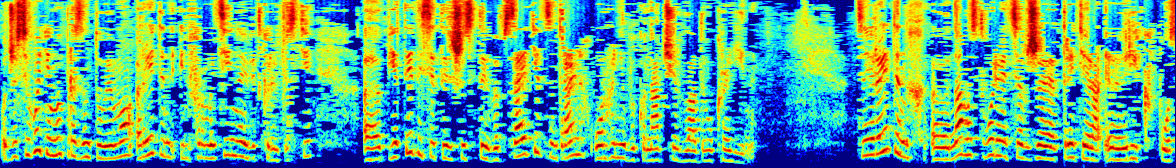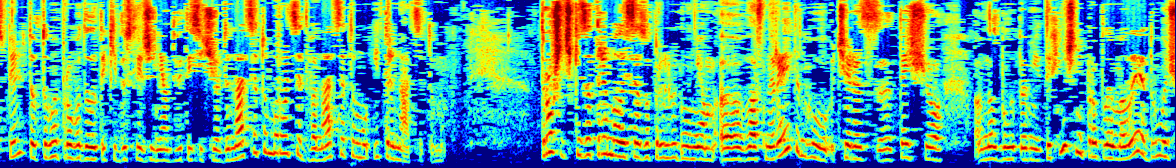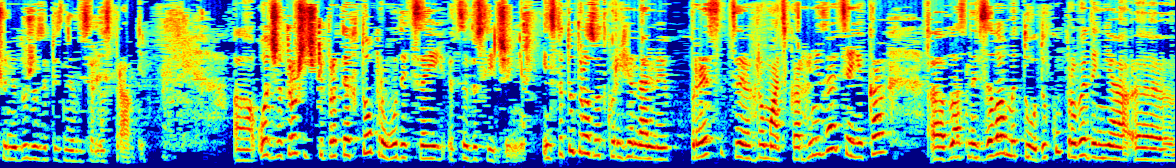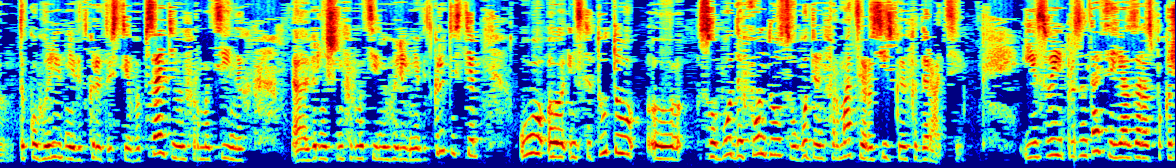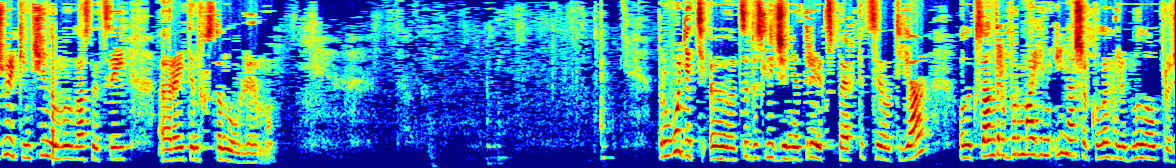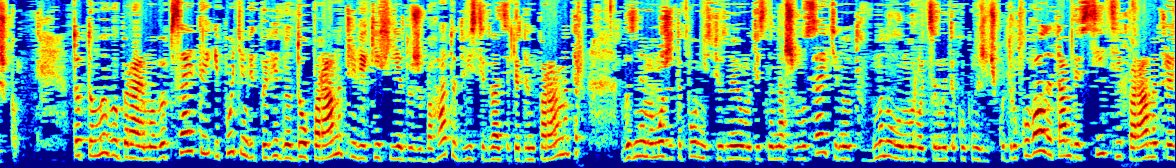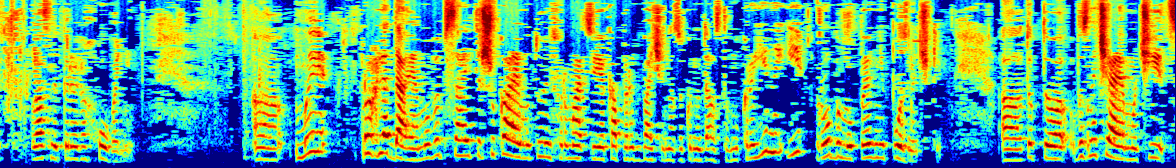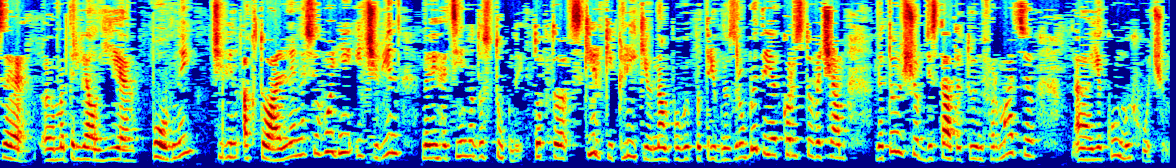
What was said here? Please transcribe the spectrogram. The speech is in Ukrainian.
Отже, сьогодні ми презентуємо рейтинг інформаційної відкритості е, 56 вебсайтів центральних органів виконавчої влади України. Цей рейтинг е, нами створюється вже третій е, рік поспіль, тобто ми проводили такі дослідження в 2011 році, 2012 і 2013. Трошечки затрималися з оприлюдненням е, власне рейтингу через е, те, що у нас були певні технічні проблеми, але я думаю, що не дуже запізнилися насправді. Е, Отже, трошечки про те, хто проводить цей, це дослідження. Інститут розвитку регіональної преси це громадська організація, яка власне взяла методику проведення такого рівня відкритості вебсайтів інформаційних, вірніше інформаційного рівня відкритості у е, інституту е, свободи фонду свободи інформації Російської Федерації. І в своїй презентації я зараз покажу, яким чином ми власне цей е, рейтинг встановлюємо. Проводять це дослідження три експерти: це от я, Олександр Бурмагін і наша колега Людмила Опришко. Тобто ми вибираємо вебсайти і потім, відповідно до параметрів, яких є дуже багато, 221 параметр. Ви з ними можете повністю знайомитись на нашому сайті. Ну, от в минулому році ми таку книжечку друкували, там, де всі ці параметри власне перераховані. Ми проглядаємо вебсайти, шукаємо ту інформацію, яка передбачена законодавством України, і робимо певні позначки. Тобто визначаємо, чи це е, матеріал є повний, чи він актуальний на сьогодні, і чи він навігаційно доступний. Тобто, скільки кліків нам потрібно зробити як користувачам для того, щоб дістати ту інформацію, яку ми хочемо.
